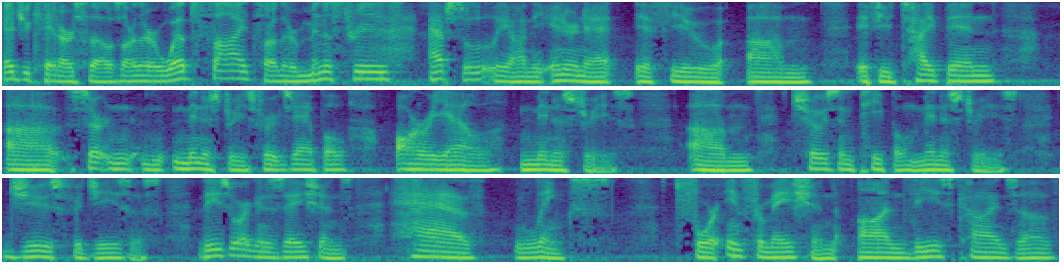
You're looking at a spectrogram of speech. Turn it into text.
educate ourselves? Are there websites? Are there ministries? Absolutely, on the internet. If you um, if you type in uh, certain ministries, for example, Ariel Ministries, um, Chosen People Ministries, Jews for Jesus. These organizations have links for information on these kinds of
